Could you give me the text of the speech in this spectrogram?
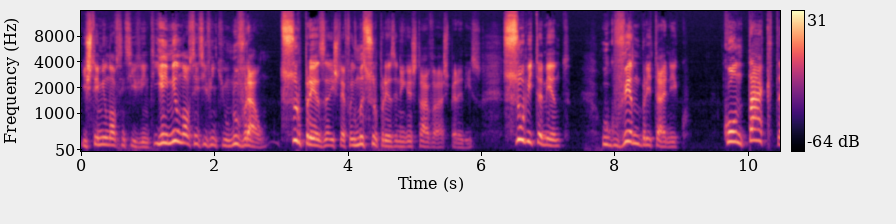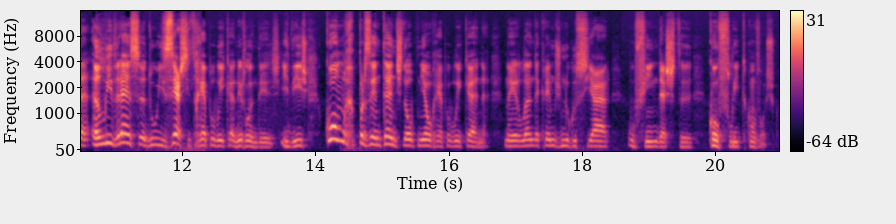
Isto em 1920. E em 1921, no verão, de surpresa, isto é, foi uma surpresa, ninguém estava à espera disso, subitamente, o governo britânico contacta a liderança do exército republicano irlandês e diz: como representantes da opinião republicana na Irlanda, queremos negociar o fim deste conflito convosco.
